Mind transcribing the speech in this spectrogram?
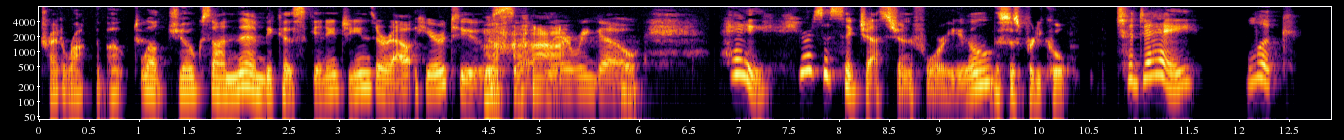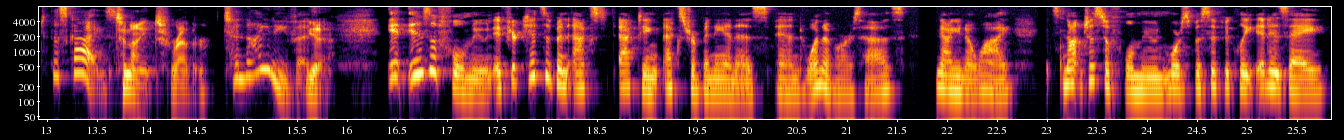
try to rock the boat. Well, jokes on them because skinny jeans are out here too. So there we go. Hey, here's a suggestion for you. This is pretty cool. Today, look the skies. Tonight, rather. Tonight, even. Yeah. It is a full moon. If your kids have been act- acting extra bananas, and one of ours has, now you know why. It's not just a full moon. More specifically, it is a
